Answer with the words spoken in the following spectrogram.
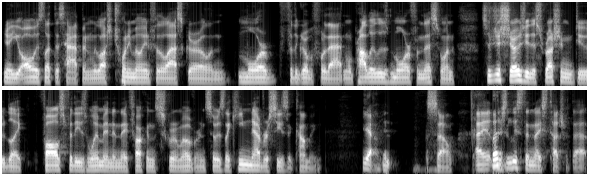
you know, you always let this happen. We lost twenty million for the last girl and more for the girl before that, and we'll probably lose more from this one. So it just shows you this Russian dude like falls for these women and they fucking screw him over. And so it's like he never sees it coming. yeah So I, But- there's at least a nice touch with that.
